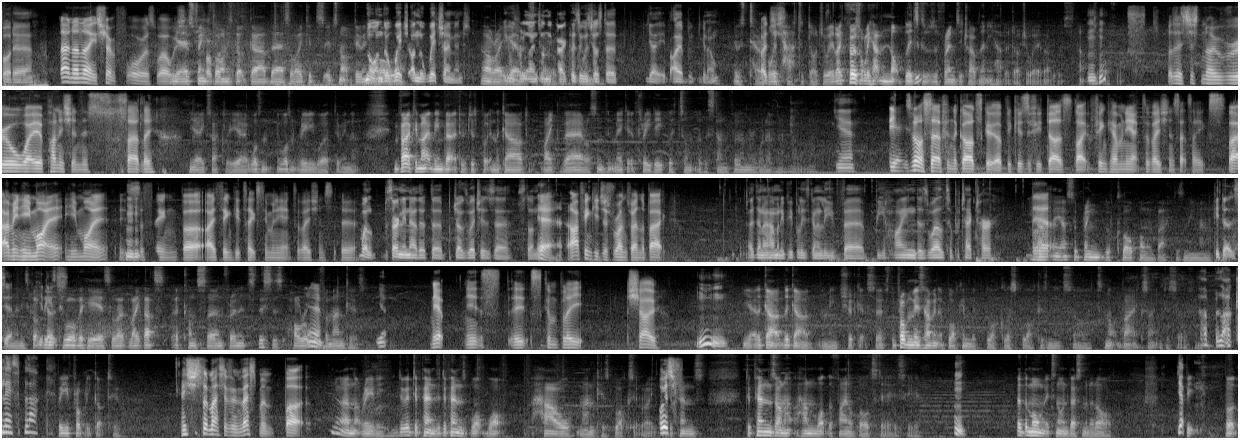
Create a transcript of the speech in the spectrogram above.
But uh, No, no, no. He's strength four as well. Which yeah, is the strength four, and he's got guard there, so like it's it's not doing. no, on the whole witch, lot. on the witch, I meant. All right, He yeah, was it reliant on the guard because it was just a, yeah, I, you know, It was terrible. just- He had to dodge away. Like first of all, he had not blitz because it was a frenzy trap, and then he had to dodge away. That was that was Mhm. awful. But there's just no real way of punishing this, sadly. Yeah, exactly. Yeah, it wasn't. It wasn't really worth doing that. In fact, it might have been better to have just put in the guard like there or something. Make it a three D blitz onto the stand firm or whatever. I don't know. Yeah. Yeah, he's not surfing the guard scooter because if he does, like, think how many activations that takes. Like, I mean, he might, he might. It's Mhm. a thing, but I think it takes too many activations to do it. Well, certainly now that the Jugs Witch is uh, stunned. Yeah, I think he just runs around the back. I don't know how many people he's going to leave uh, behind as well to protect her. Yeah. he has to bring the claw pommer back, doesn't he, man? He does, yeah. And then he's got He these does. two over here, so that like that's a concern for him. It's this is horrible Yeah. for Mankers. Yep, it's it's complete show. Mm. Yeah, the guard, the guard. I mean, should get surfed. The problem is having to block him with blockless block, isn't it? So it's not that exciting to surf. him. blockless block. But you've probably got to. It's just a massive investment, but No, not really. It depends. It depends what what how Mankiz blocks it, right? Well, it's- depends depends on on what the final board state is here. Hmm. At the moment, it's no investment at all. Yep. Be- But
